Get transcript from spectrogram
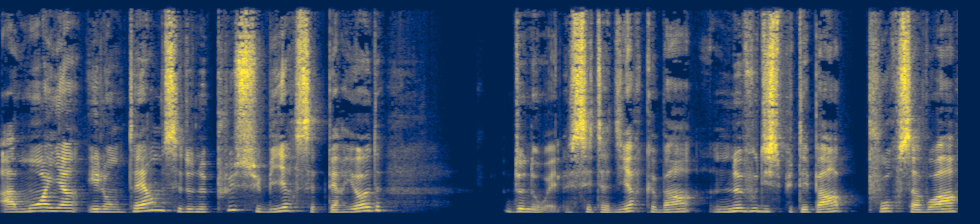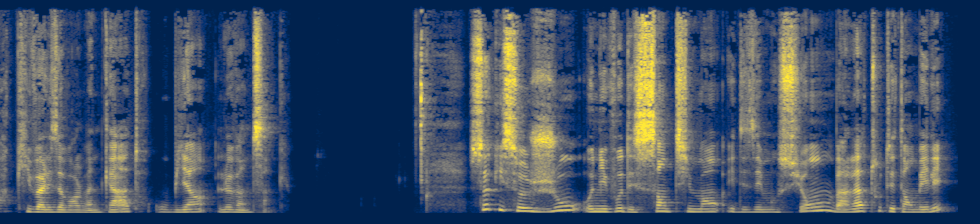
à moyen et long terme, c'est de ne plus subir cette période de Noël. C'est-à-dire que ben, ne vous disputez pas pour savoir qui va les avoir le 24 ou bien le 25. Ce qui se joue au niveau des sentiments et des émotions, ben là tout est emmêlé.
